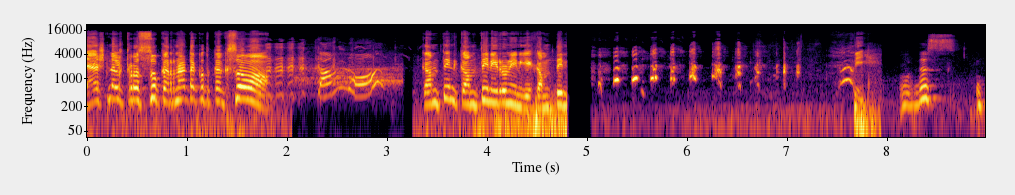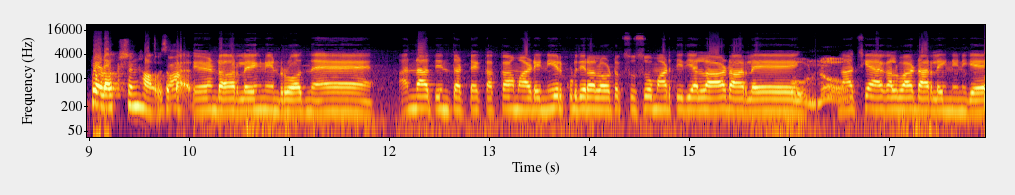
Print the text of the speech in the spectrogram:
ನ್ಯಾಷನಲ್ ಕ್ರಸ್ಸು ಕರ್ನಾಟಕದ ಕಕ್ಸು ಕಮ್ತೀನಿ ಕಮ್ತೀನಿ ಇರು ನಿನಗೆ ಕಮ್ತೀನಿ. This production house apparently. ಏನ್ ಡಾರ್ಲಿಂಗ್ ನೀನ್ ರೋದ್ನೆ. ಅನ್ನ ತಿನ್ ತಟ್ಟೆ ಕಕ್ಕ ಮಾಡಿ ನೀರ್ ಕುಡ್ದಿರೋ ಲೋಟಕ್ ಸುಸು ಮಾಡ್ತಿದ್ಯಲ್ಲ ಡಾರ್ಲಿಂಗ್. ನಾಚಿಕೆ ಆಗಲ್ವಾ ಡಾರ್ಲಿಂಗ್ ನಿನಗೆ?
